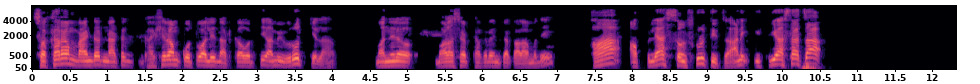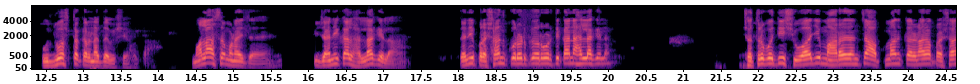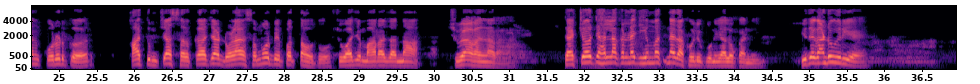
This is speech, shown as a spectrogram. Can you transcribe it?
सखाराम बँडर नाटक घाशीराम कोतवाले नाटकावरती आम्ही विरोध केला माननीय बाळासाहेब ठाकरेंच्या काळामध्ये. हा आपल्या संस्कृतीचा आणि इतिहासाचा उद्ध्वस्त करण्याचा विषय होता. मला असं म्हणायचं आहे की ज्यांनी काल हल्ला केला त्यांनी प्रशांत कोरडकरवरती का नाही हल्ला केला? छत्रपती शिवाजी महाराजांचा अपमान करणारा प्रशांत कोरडकर हा तुमच्या सरकारच्या डोळ्यासमोर बेपत्ता होतो शिवाजी महाराजांना शिव्या घालणारा. त्याच्यावरती हल्ला करण्याची हिंमत नाही दाखवली कोणी या लोकांनी. तिथे गांडूगिरी आहे.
